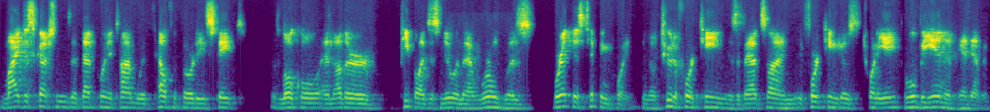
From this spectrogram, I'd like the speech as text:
my discussions at that point in time with health authorities, state, local, and other people I just knew in that world was we're at this tipping point. You know, two to 14 is a bad sign. If 14 goes to 28, we'll be in a pandemic.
